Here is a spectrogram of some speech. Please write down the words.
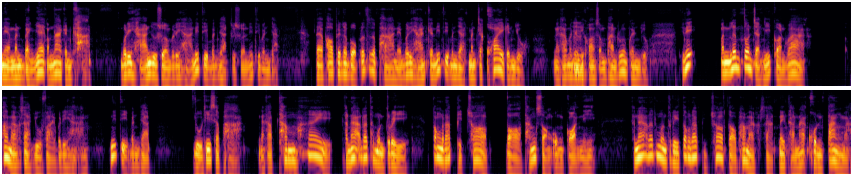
เนี่ยมันแบ่งแยกอำนาจกันขาด บริหารอยู่ส่วนบริหารนิติบัญญัติอยู่ส่วนนิติบัญญัติ แต่พอเป็นระบบรัฐสภาเนี่ยบริหารกับนิติบัญญัติมันจะไขว้กันอยู่นะครับมันจะมีความสัมพันธ์ร่วมกันอยู่ ทีนี้มันเริ่มต้นจากนี้ก่อนว่าพระมหากษัตริย์อยู่ฝ่ายบริหาร นิติบัญญัติอยู่ที่สภานะครับทำให้คณะรัฐมนตรีต้องรับผิดชอบต่อทั้งสององค์กรนี้ คณะรัฐมนตรีต้องรับผิดชอบต่อพระมหากษัตริย์ในฐานะคนตั้งมา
